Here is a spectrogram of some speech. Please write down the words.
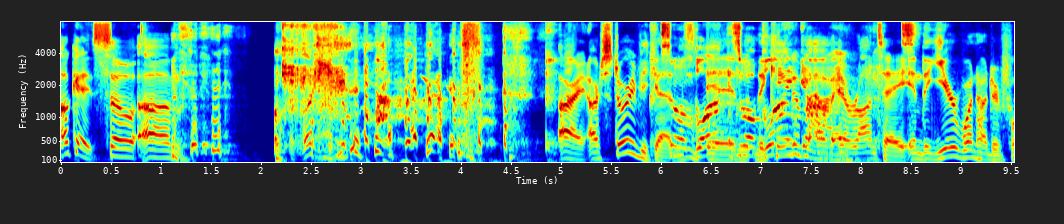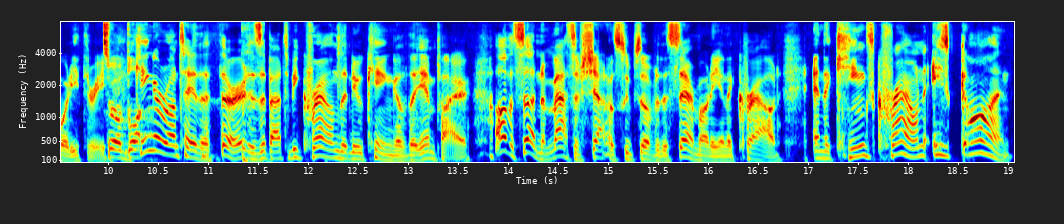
Okay, so um All right, our story begins So a blind- in so the kingdom guy- of Arante in the year 143. So a bl- king Arante III is about to be crowned the new king of the empire. All of a sudden, a massive shadow sweeps over the ceremony and the crowd, and the king's crown is gone.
